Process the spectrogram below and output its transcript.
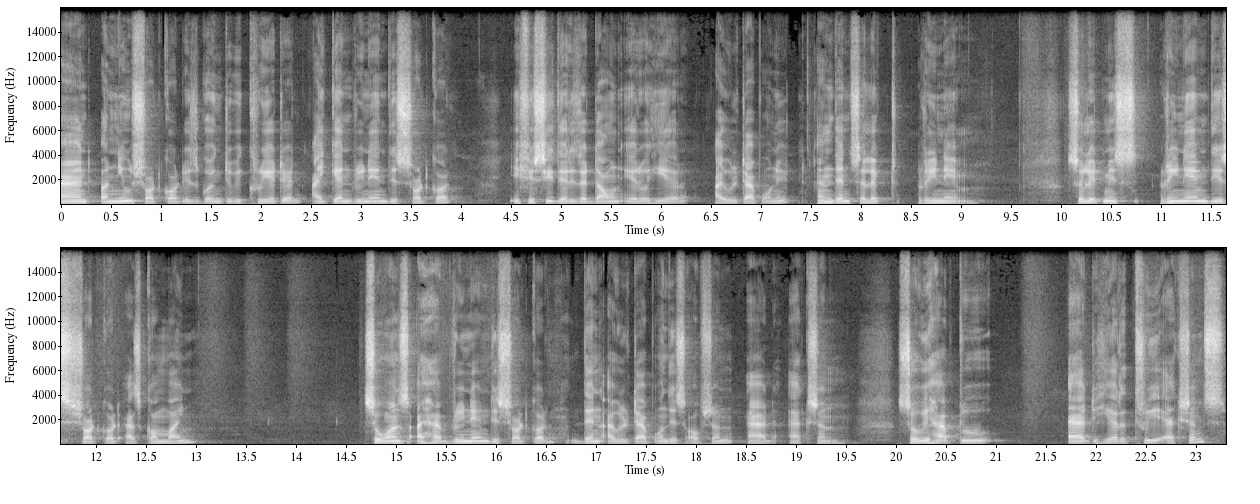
and a new shortcut is going to be created. I can rename this shortcut. If you see there is a down arrow here I will tap on it and then select rename. So let me rename this shortcut as combine. So once I have renamed this shortcut then I will tap on this option add action. So we have to add here three actions.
